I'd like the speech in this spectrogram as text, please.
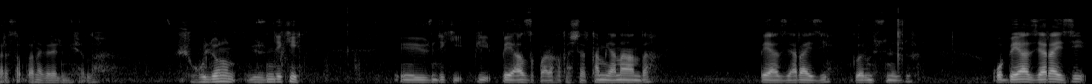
Para hesaplarına verelim inşallah. Şu Julio'nun yüzündeki e, yüzündeki bir beyazlık var arkadaşlar. Tam yanağında. Beyaz yara izi görmüşsünüzdür. O beyaz yara izi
